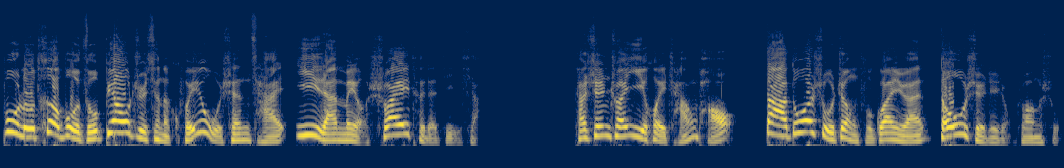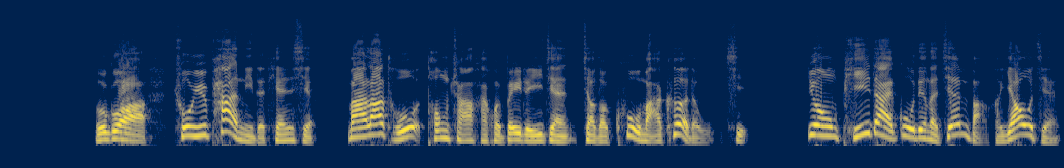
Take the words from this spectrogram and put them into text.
布鲁特部族标志性的魁梧身材依然没有衰退的迹象。他身穿议会长袍，大多数政府官员都是这种装束。不过，出于叛逆的天性，马拉图通常还会背着一件叫做库马克的武器，用皮带固定的肩膀和腰间。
